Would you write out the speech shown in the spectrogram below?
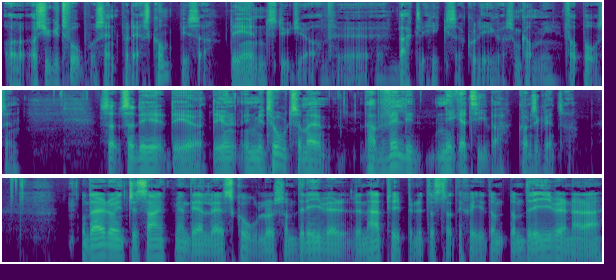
Och, och 22% på deras kompisar. Det är en studie av äh, Buckley Hicks och kollegor som kom i för ett år sedan. Så, så det, det, det är en metod som är, har väldigt negativa konsekvenser. Och där är det då intressant med en del eh, skolor som driver den här typen av strategi. De, de driver den här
